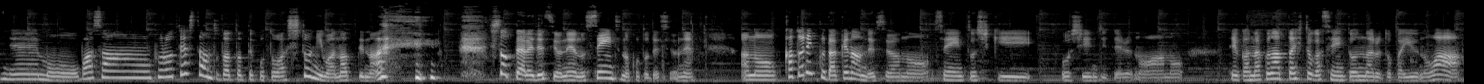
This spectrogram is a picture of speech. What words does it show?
でもう、おばさん、プロテスタントだったってことは、使徒にはなってない 使徒ってあれですよね。あの、セイントのことですよね。あの、カトリックだけなんですよ。あの、セイント式を信じてるのは。あの、っていうか、亡くなった人がセイントになるとかいうのは、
